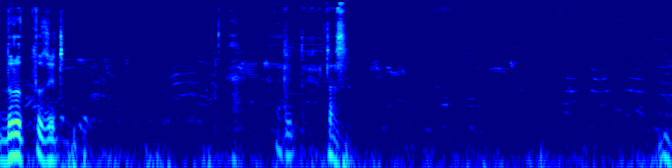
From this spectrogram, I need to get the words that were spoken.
দূরত্ব যেটা। হুম।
